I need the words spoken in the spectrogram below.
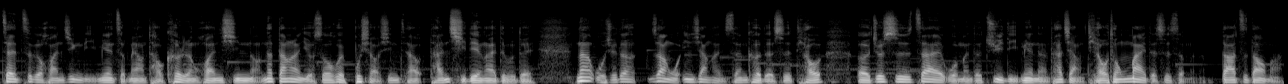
在这个环境里面怎么样讨客人欢心呢？那当然有时候会不小心谈谈起恋爱，对不对？那我觉得让我印象很深刻的是调呃，就是在我们的剧里面呢，他讲调通卖的是什么呢？大家知道吗？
